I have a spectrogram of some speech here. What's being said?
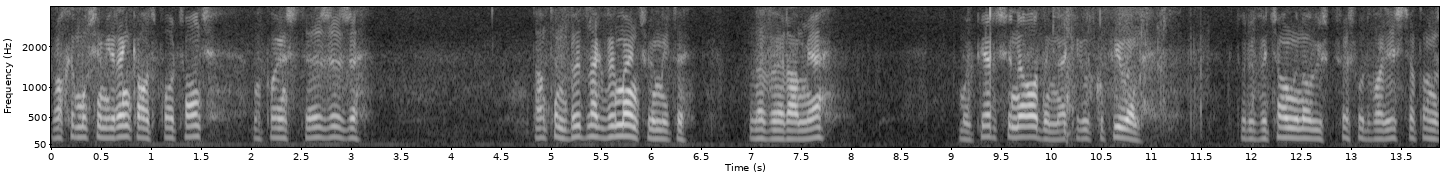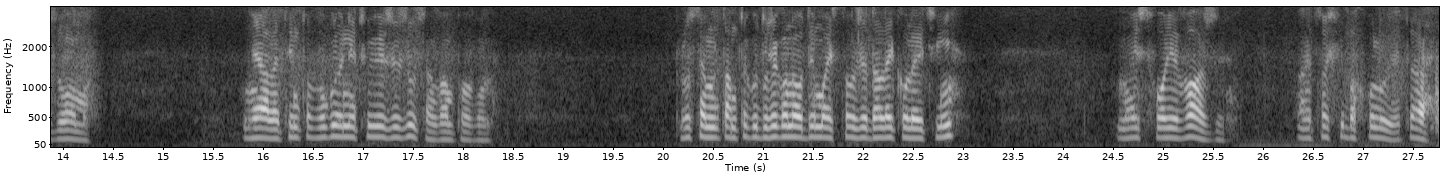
Trochę musi mi ręka odpocząć, bo powiem szczerze, że tamten bydlak wymęczył mi te lewe ramię. Mój pierwszy neodym, jakiego kupiłem, który wyciągnął już przeszło 20 ton złomu. Nie, ale tym to w ogóle nie czuję, że rzucam, wam powiem. Plusem tamtego dużego neodyma jest to, że daleko leci. No i swoje waży. Ale coś chyba holuje, tak.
